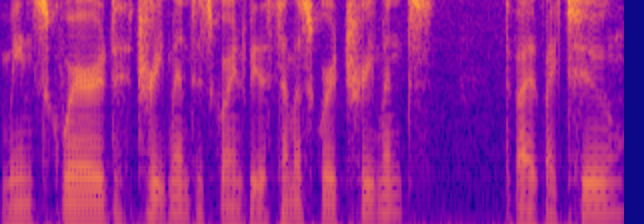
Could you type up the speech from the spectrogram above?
Mean squared treatment is going to be the sum-squared treatment divided by 2.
